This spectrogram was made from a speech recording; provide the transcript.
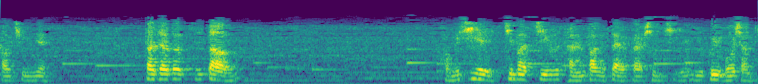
高清院，大家都知道。同企业基本几乎台湾帮的代表性企业，因规模上大，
